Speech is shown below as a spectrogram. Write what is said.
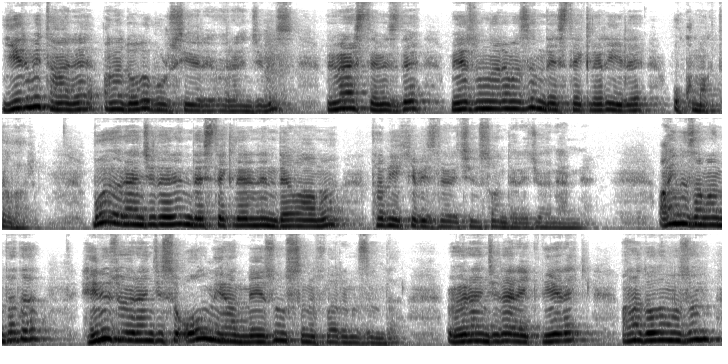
20 tane Anadolu Bursiyeri öğrencimiz üniversitemizde mezunlarımızın destekleriyle okumaktalar. Bu öğrencilerin desteklerinin devamı tabii ki bizler için son derece önemli. Aynı zamanda da henüz öğrencisi olmayan mezun sınıflarımızın da öğrenciler ekleyerek Anadolu'muzun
